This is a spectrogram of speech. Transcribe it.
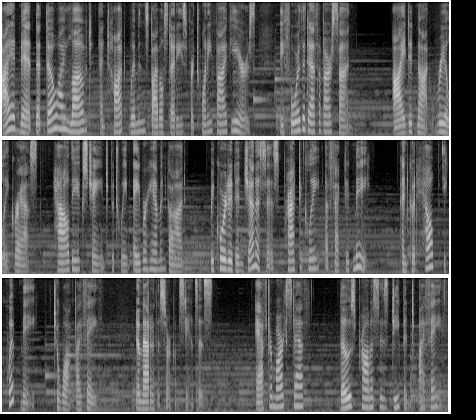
I admit that though I loved and taught women's Bible studies for 25 years before the death of our son, I did not really grasp how the exchange between Abraham and God, recorded in Genesis, practically affected me and could help equip me to walk by faith, no matter the circumstances. After Mark's death, those promises deepened my faith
